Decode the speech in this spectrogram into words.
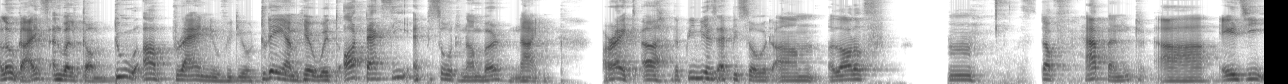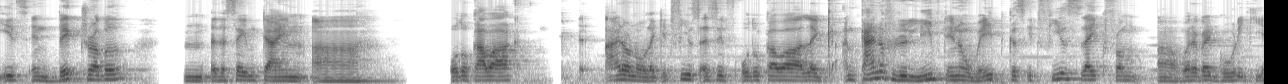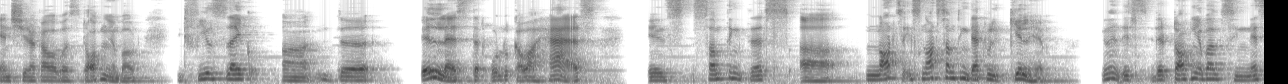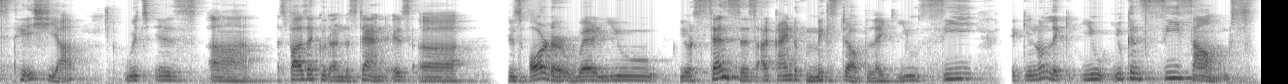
Hello guys and welcome to a brand new video. Today I'm here with Odd Taxi episode number 9. Alright, uh, the previous episode, um, a lot of um, stuff happened. Uh, AG is in big trouble. Um, at the same time, uh, Odokawa, I don't know, like it feels as if Odokawa, like I'm kind of relieved in a way because it feels like from uh, whatever Goriki and Shirakawa was talking about, it feels like uh, the illness that Odokawa has is something that's uh, not it's not something that will kill him. You know it's they're talking about synesthesia which is uh, as far as I could understand is a disorder where you your senses are kind of mixed up. Like you see like you know like you you can see sounds.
